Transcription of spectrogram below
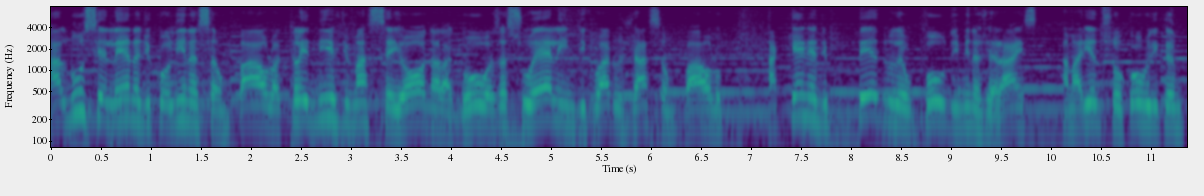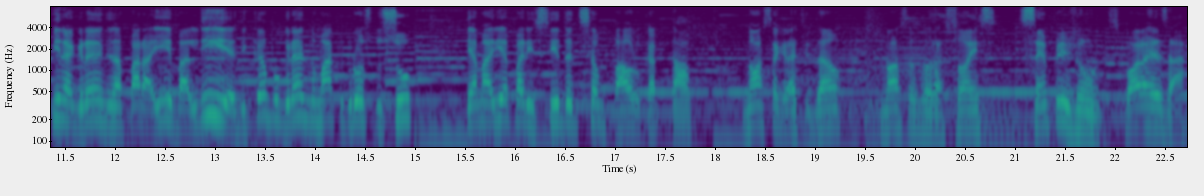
a Lúcia Helena de Colina, São Paulo, a Clenir de Maceió, na Lagoas, a Suelen de Guarujá, São Paulo, a Quênia de Pedro Leopoldo, em Minas Gerais, a Maria do Socorro de Campina Grande, na Paraíba, a Lia de Campo Grande, no Mato Grosso do Sul e a Maria Aparecida de São Paulo, capital. Nossa gratidão, nossas orações sempre juntos. Bora rezar.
